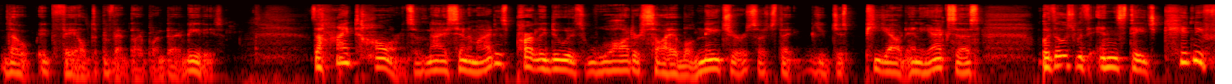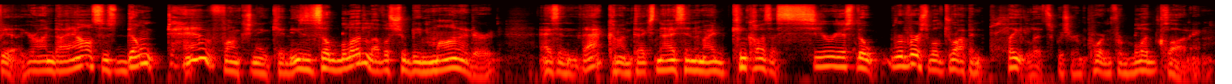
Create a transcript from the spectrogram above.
though it failed to prevent type 1 diabetes. The high tolerance of niacinamide is partly due to its water-soluble nature, such that you just pee out any excess, but those with end-stage kidney failure on dialysis don't have functioning kidneys, and so blood levels should be monitored, as in that context niacinamide can cause a serious, though reversible, drop in platelets, which are important for blood clotting.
